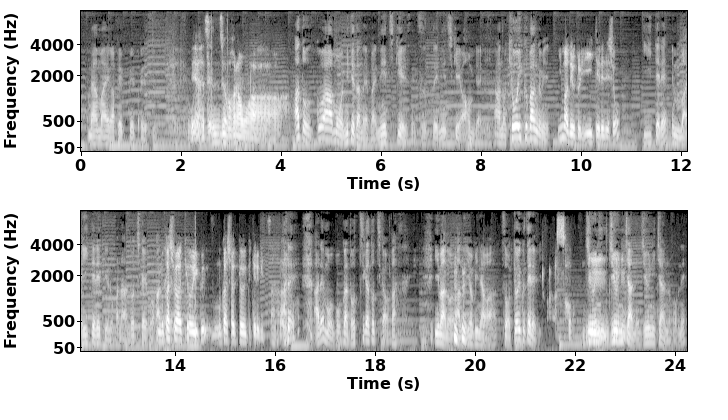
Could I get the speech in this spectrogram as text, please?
名前がペッペッペですよ。いや、全然わからんわ。あと、僕はもう見てたのはやっぱり NHK ですね。ずっと NHK はアホみたいに。あの、教育番組、今で言うと E テレでしょ？E テレ？うんまあ E テレっていうのかなどっちかよくわかんない。昔は教育、昔は教育テレビって言ってたああれ？あれもう僕はどっちがどっちかわかんない。今のあの呼び名は。そう、教育テレビ。そう。12、12ゃん。チャンネル、12チャンの方ね。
